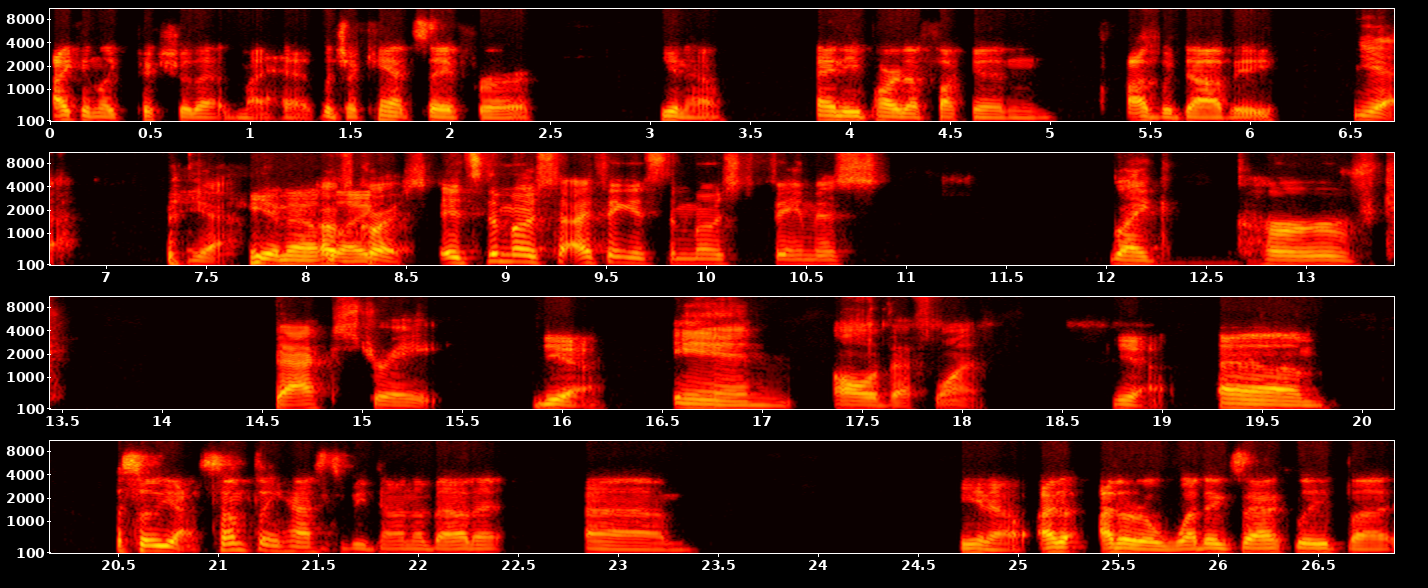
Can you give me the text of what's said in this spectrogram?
I can like picture that in my head, which I can't say for, you know, any part of fucking Abu Dhabi. Yeah, Yeah, you know, of like, course. It's the most. I think it's the most famous, like curved back straight yeah, in all of F1. yeah. Um, so yeah, something has to be done about it. Um, you know, I, I don't know what exactly, but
